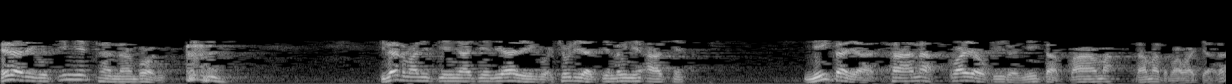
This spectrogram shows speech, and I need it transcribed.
အဲ့ဒါတွေကိုပြင်းပြင်းထန်ထန်ပေါ့ဒီလက်သမားကြီးပညာကျင့်တရားတွေကိုအချို့တရကျင့်လုံးခြင်းအားဖြင့်ငြိမ့်တရာဌာနသွားရောက်ပြီးတော့ငြိမ့်တပါမဓမ္မတဘာဝကြတာ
